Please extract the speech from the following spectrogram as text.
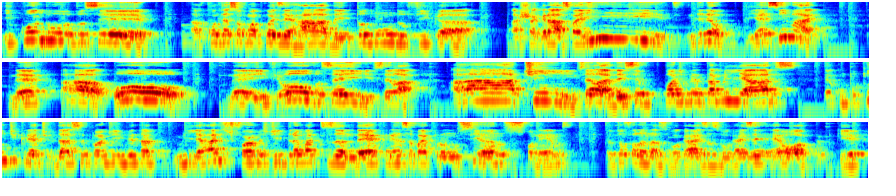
E quando você acontece alguma coisa errada e todo mundo fica acha graça, fala, ih, entendeu? E assim vai, né? Ah, ô, oh, né? Enfim, ô, oh, você aí, sei lá. Ah, Tim, sei lá. Daí você pode inventar milhares né, com um pouquinho de criatividade, você pode inventar milhares de formas de ir dramatizando. Daí a criança vai pronunciando os fonemas. Eu estou falando as vogais, as vogais é, é óbvio, porque,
